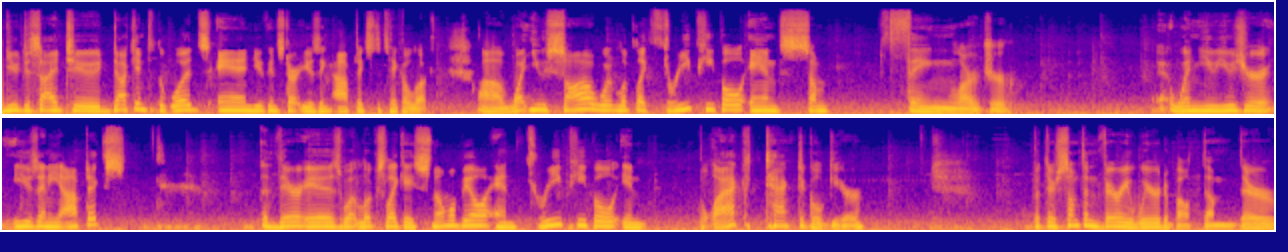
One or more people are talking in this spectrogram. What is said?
you decide to duck into the woods, and you can start using optics to take a look. Uh, what you saw would look like three people and something larger. When you use your use any optics, there is what looks like a snowmobile and three people in black tactical gear. But there's something very weird about them. Their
